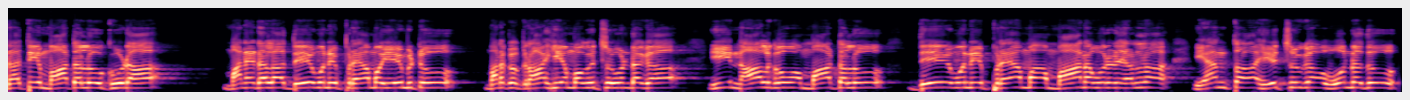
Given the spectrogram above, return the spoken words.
ప్రతి మాటలు కూడా మనెడల దేవుని ప్రేమ ఏమిటో మనకు గ్రాహ్యమగుచు ఉండగా ఈ నాలుగవ మాటలు దేవుని ప్రేమ మానవుడి ఎడల ఎంత హెచ్చుగా ఉన్నదో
